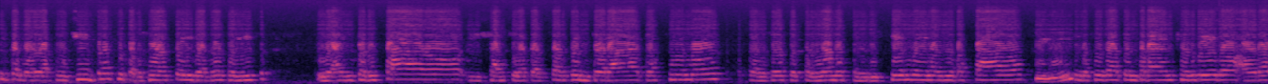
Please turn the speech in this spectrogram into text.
así como de apuchitas y por suerte el Teatro Feliz le ha interesado y ya es la tercera temporada que hacemos. O sea, nosotros estrenamos en diciembre del año pasado, Ujú. y nos hizo la temporada en febrero, ahora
